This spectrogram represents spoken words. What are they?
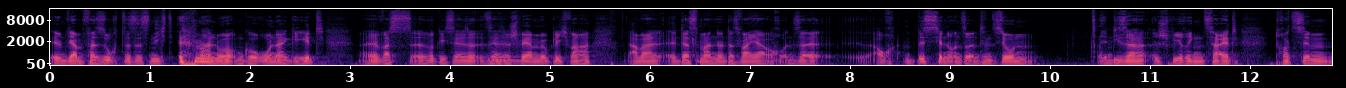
äh, wir haben versucht, dass es nicht immer nur um Corona geht, äh, was äh, wirklich sehr, sehr, sehr mhm. schwer möglich war. Aber dass man, und das war ja auch unser, auch ein bisschen unsere Intention in dieser schwierigen Zeit, trotzdem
